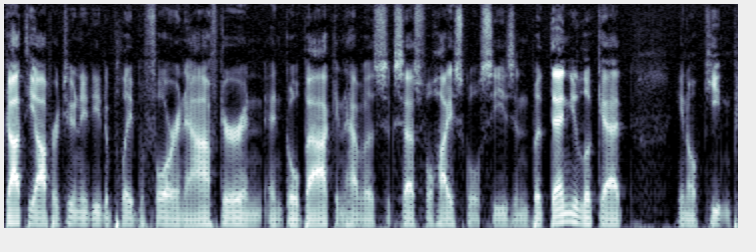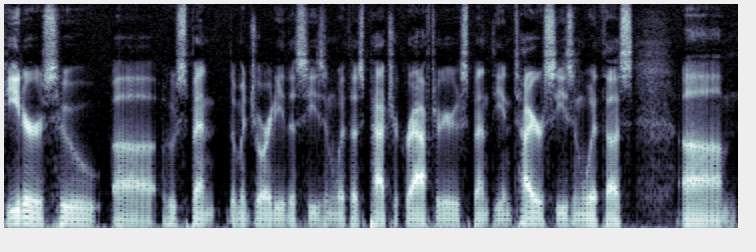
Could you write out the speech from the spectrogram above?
got the opportunity to play before and after and, and go back and have a successful high school season. But then you look at, you know, Keaton Peters, who uh, who spent the majority of the season with us, Patrick Rafter, who spent the entire season with us, um,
